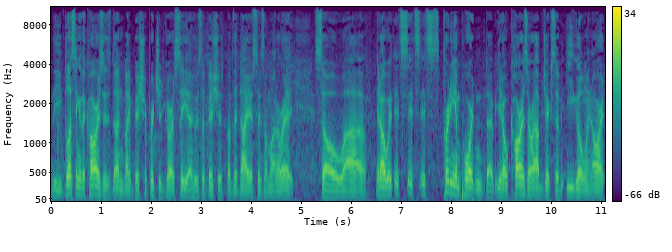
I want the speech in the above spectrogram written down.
the blessing of the cars is done by Bishop Richard Garcia, who's the bishop of the Diocese of Monterey. So uh, you know, it, it's it's it's pretty important. Uh, you know, cars are objects of ego and art,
